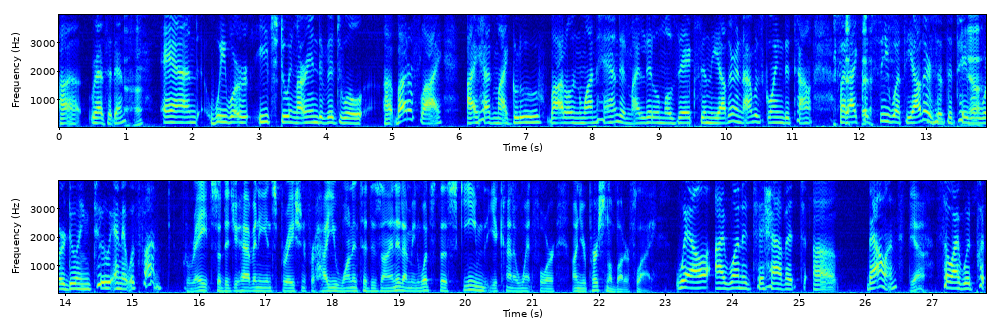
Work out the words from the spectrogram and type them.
uh, residents. Uh -huh and we were each doing our individual uh, butterfly. I had my glue bottle in one hand and my little mosaics in the other, and I was going to town. But I could see what the others at the table yeah. were doing too, and it was fun. Great. So, did you have any inspiration for how you wanted to design it? I mean, what's the scheme that you kind of went for on your personal butterfly? Well, I wanted to have it uh, balanced. Yeah. So I would put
